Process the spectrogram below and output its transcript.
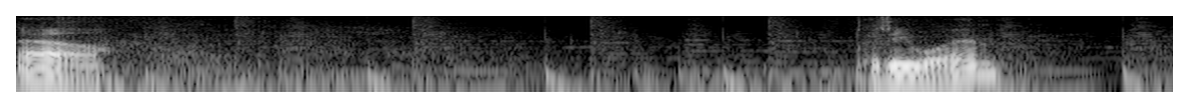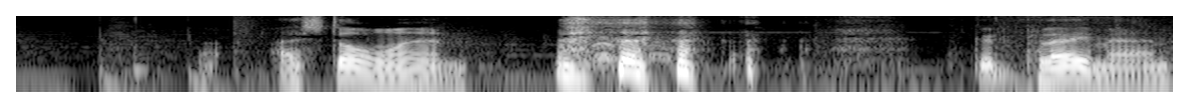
Oh. Does he win? I still win. Good play, man.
